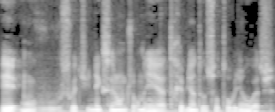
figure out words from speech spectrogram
et on vous souhaite une excellente journée et à très bientôt sur Tourbillon Watch.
